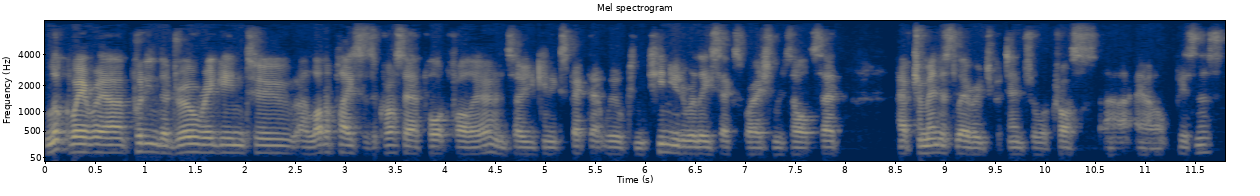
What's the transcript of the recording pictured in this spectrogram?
Look, we're uh, putting the drill rig into a lot of places across our portfolio, and so you can expect that we'll continue to release exploration results that have tremendous leverage potential across uh, our business.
